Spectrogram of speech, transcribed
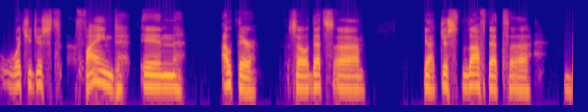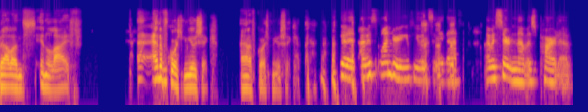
what you just find in out there so that's uh, yeah just love that uh, balance in life. And of course, music. And of course, music. Good. I was wondering if you would say that. I was certain that was part of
